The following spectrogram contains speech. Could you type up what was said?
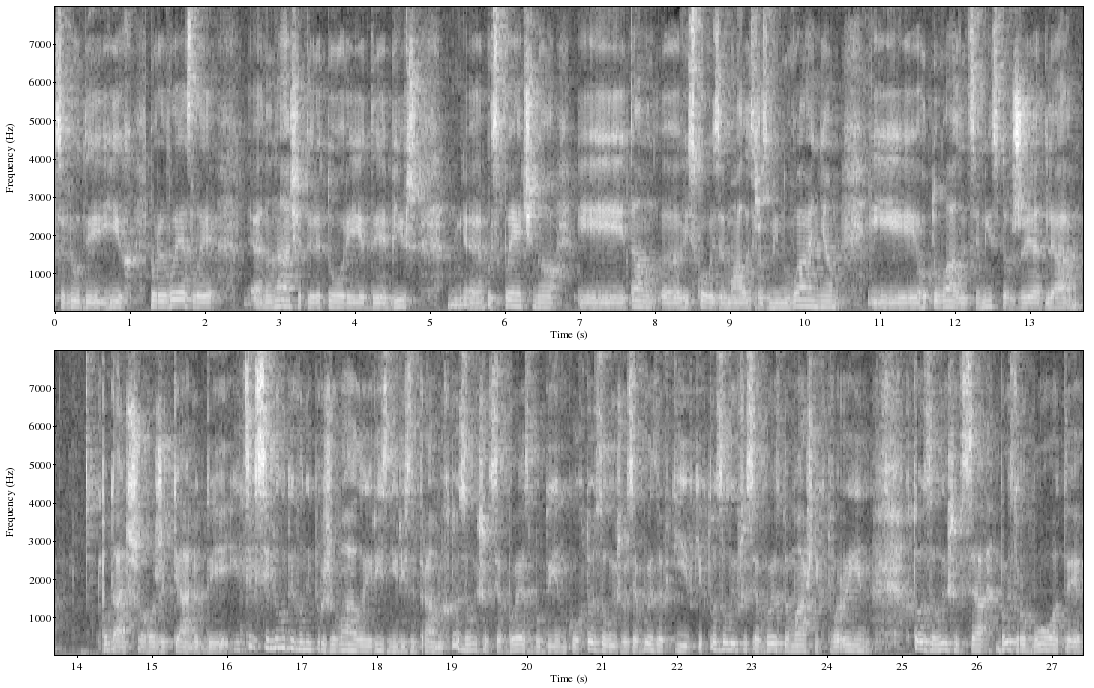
це люди їх перевезли на наші території, де більш безпечно, і там е, військові займалися розмінуванням і готували це місто вже для. Подальшого життя людей. І ці всі люди вони проживали різні різні травми. Хтось залишився без будинку, хтось залишився без автівки, хтось залишився без домашніх тварин, хтось залишився без роботи,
